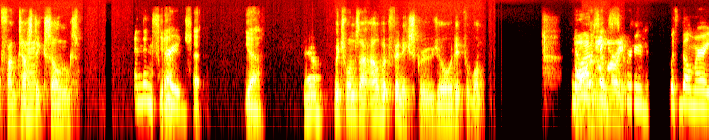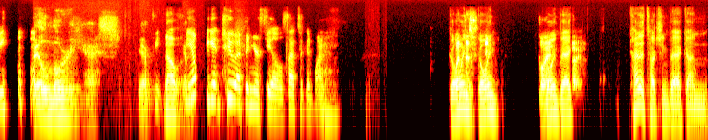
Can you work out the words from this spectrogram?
Fantastic songs. And then Scrooge. Yeah. Scrooge. Yeah. Yeah. Which one's that? Albert Finney Scrooge or a different one? No, Oh, I was Bill saying Murray. Scrooge with Bill Murray. Bill Murray, yes. Yeah. Now, You don't get two up in your feels. That's a good one. going this- going Go going back, Sorry. Kind of touching back on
